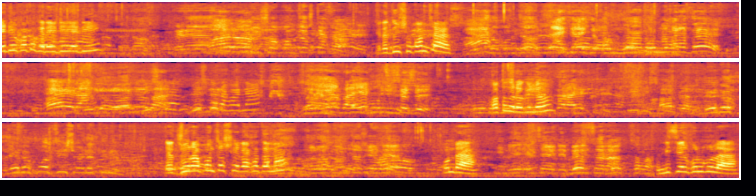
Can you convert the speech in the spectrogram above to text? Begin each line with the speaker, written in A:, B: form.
A: এডি কত করে? এডি এটা? পঞ্চাশ। কত করে গুলো জোড়া পঞ্চাশ রাখা যায় না? কোনটা? নিচের গুলগুলা?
